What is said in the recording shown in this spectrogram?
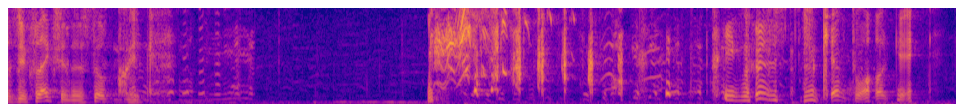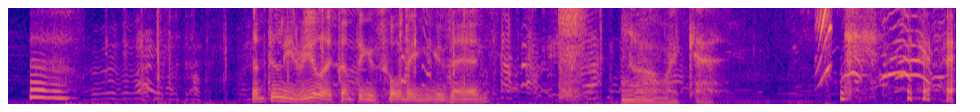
Those reflections are so quick. he first just kept walking. Until he realized something is holding his hand. Oh my god.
